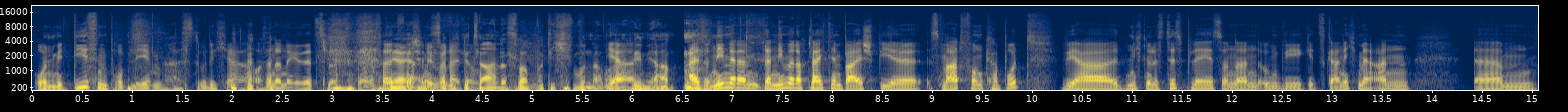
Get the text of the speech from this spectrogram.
Und mit diesem Problem hast du dich ja auseinandergesetzt, Lutz. Ja, das war jetzt ja, eine ja, schöne das Überleitung. Getan. Das war wirklich wunderbar. Ja. ja. Also nehmen wir dann, dann nehmen wir doch gleich den Beispiel Smartphone kaputt. Wir nicht nur das Display, sondern irgendwie geht es gar nicht mehr an. Ähm,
